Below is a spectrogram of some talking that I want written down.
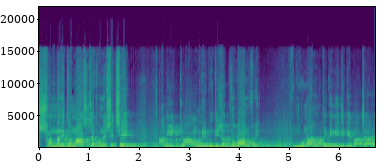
সম্মানিত মাস যখন এসেছে, আমি একটু আমলির প্রতি যত্নবান হই। গুনাহ থেকে নিজেকে বাঁচাই।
